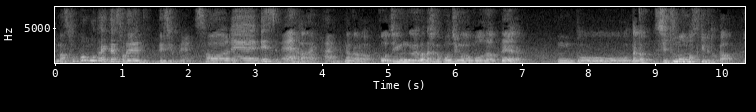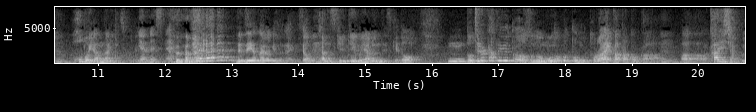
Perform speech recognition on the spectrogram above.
うまあそこも大体それですよね。それですね。はい、はい。なんかコーチング私のコーチングの講座ってうんとなんか質問のスキルとかうほぼやんないんですよね。んやんないですね 全然やんないわけじゃないですよ、うん。ちゃんとスキル系もやるんですけど、うん、どちらかというとその物事の捉え方とか、うん。あー解釈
